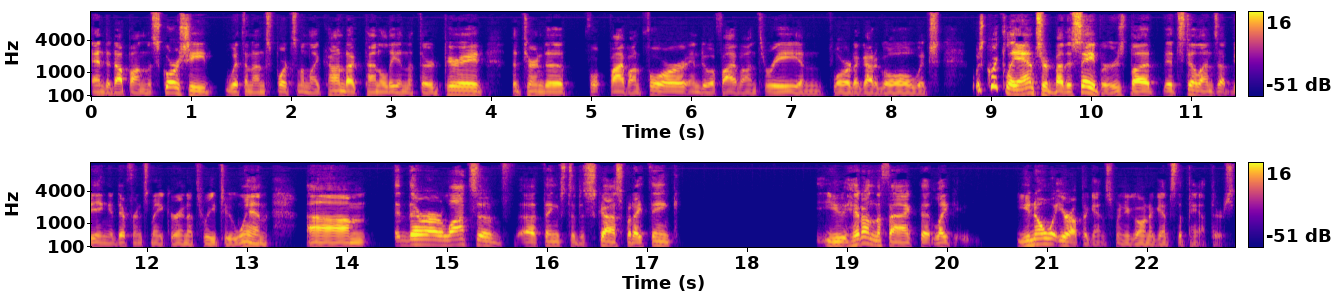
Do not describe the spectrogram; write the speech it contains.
ended up on the score sheet with an unsportsmanlike conduct penalty in the third period that turned a four, five on four into a five on three, and Florida got a goal, which was quickly answered by the Sabres, but it still ends up being a difference maker in a 3 2 win. Um, there are lots of uh, things to discuss, but I think you hit on the fact that, like, you know what you're up against when you're going against the Panthers.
